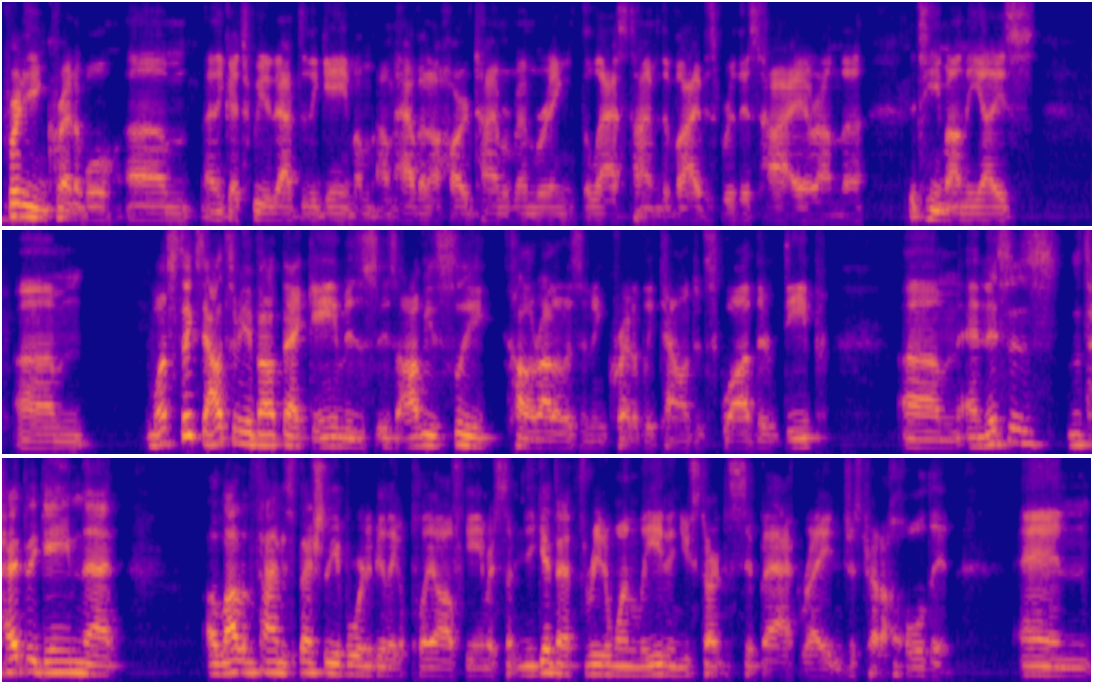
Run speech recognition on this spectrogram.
pretty incredible. Um I think I tweeted after the game I'm I'm having a hard time remembering the last time the vibes were this high around the the team on the ice. Um what sticks out to me about that game is is obviously Colorado is an incredibly talented squad. They're deep. Um and this is the type of game that a lot of the time, especially if it were to be like a playoff game or something, you get that three to one lead and you start to sit back, right, and just try to hold it. And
